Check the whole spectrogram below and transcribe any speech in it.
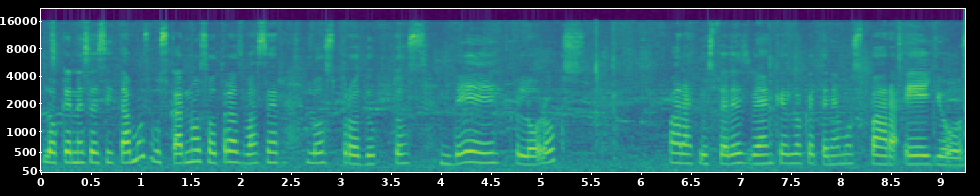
lo que necesitamos buscar nosotras va a ser los productos de Clorox para que ustedes vean qué es lo que tenemos para ellos.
